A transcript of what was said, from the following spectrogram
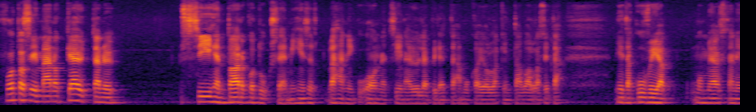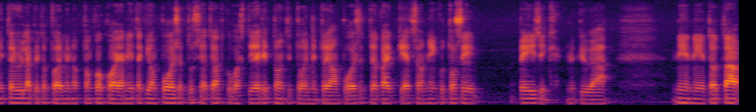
fotosia mä en ole käyttänyt siihen tarkoitukseen, mihin se vähän niin kuin on, että siinä ylläpidetään mukaan jollakin tavalla sitä, niitä kuvia. Mun mielestä niitä ylläpitotoiminnot on koko ajan, niitäkin on poistettu sieltä jatkuvasti, editointitoimintoja on poistettu ja kaikki, että se on niin kuin tosi basic nykyään. Niin, niin tota,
